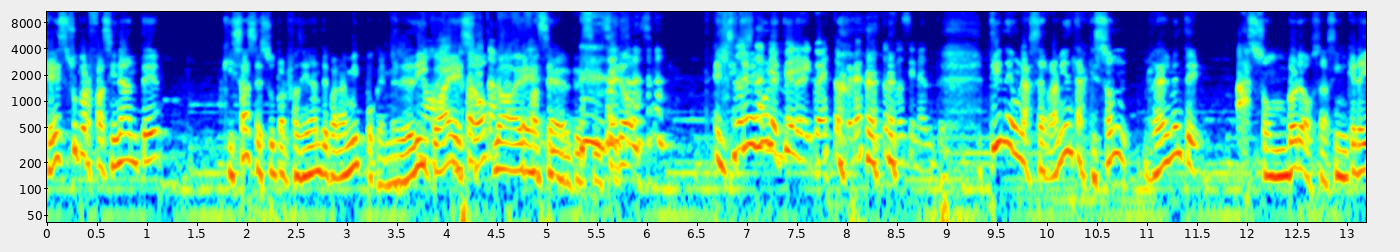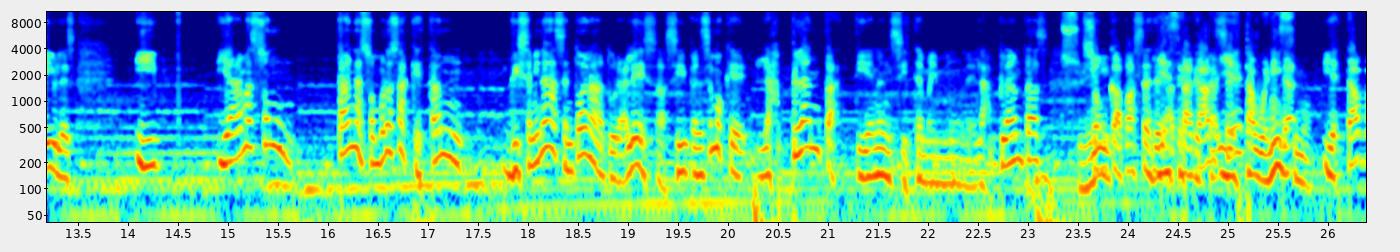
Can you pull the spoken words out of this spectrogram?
que es súper fascinante. Quizás es súper fascinante para mí porque me dedico No, a eso. No, es fascinante, sí, sí. Pero el Yo sistema inmune me tiene, dedico a esto, pero esto es fascinante. tiene unas herramientas que son realmente asombrosas, increíbles. Y, y además son tan asombrosas que están diseminadas en toda la naturaleza. ¿sí? Pensemos que las plantas tienen sistema inmune. Las plantas Sí. son capaces de Y atacarse. y está buenísimo. Y está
